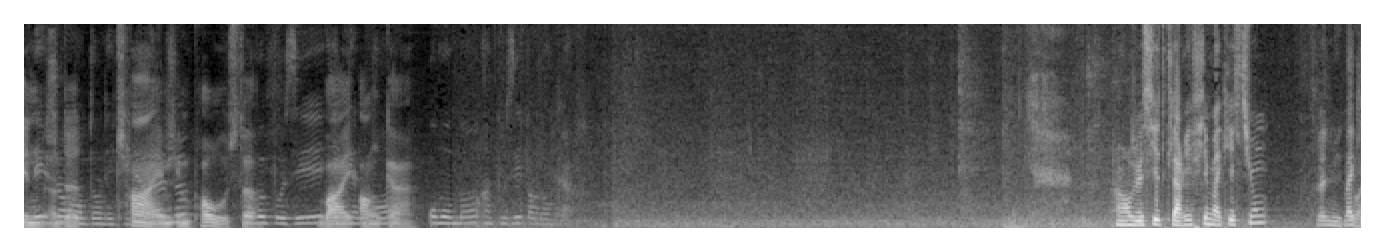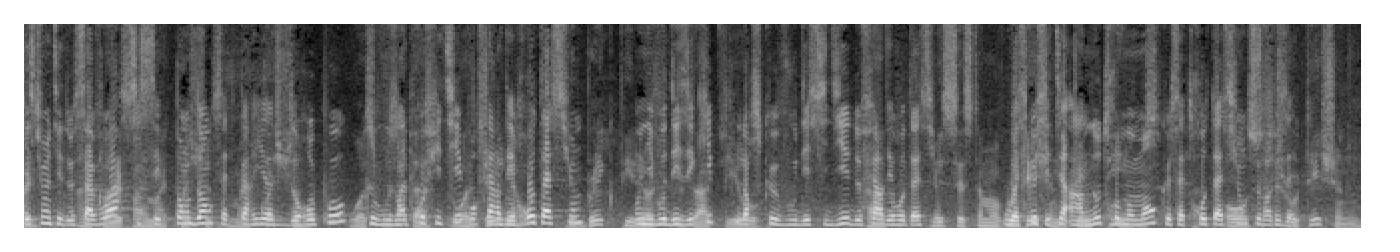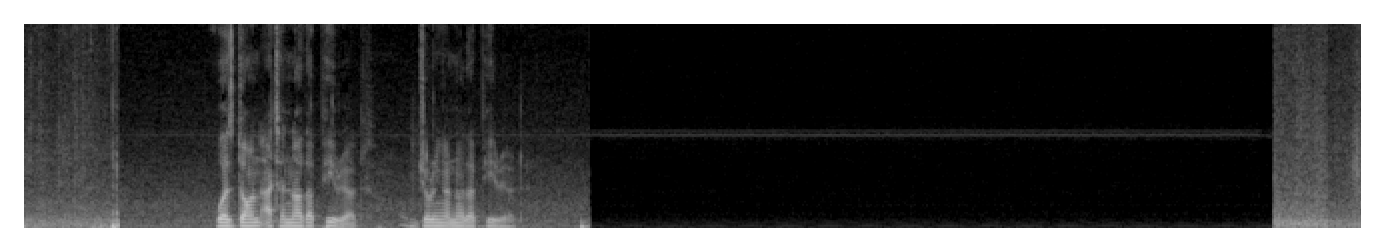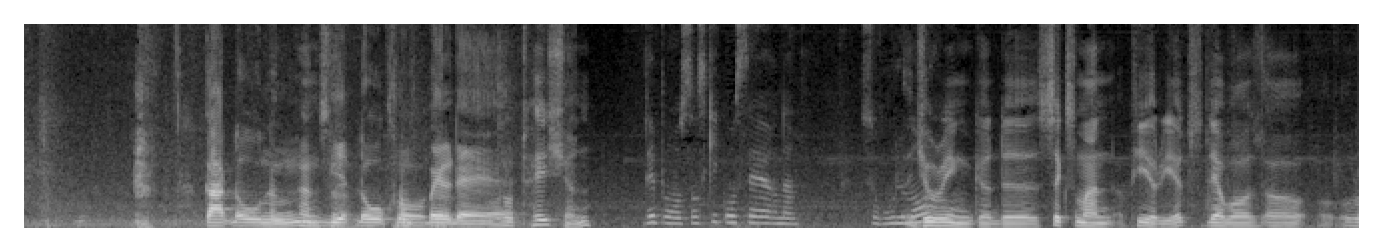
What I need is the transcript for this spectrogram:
in Les uh, gens the dans les time villages imposed se uh, reposaient by également Alors je vais essayer de clarifier ma question. Ma question était de savoir si c'est pendant cette période de repos que vous en profitiez pour faire des rotations au niveau des équipes lorsque vous décidiez de faire des rotations? Ou est-ce que c'était à un autre moment que cette rotation se faisait? rotation was done at another period, during another period? ការដូរនឹង Answer. វាដូរក្នុង For ពេល the ដែល rotation Réponse. En ce qui concerne ce roulement, during uh, the six month period, there was a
